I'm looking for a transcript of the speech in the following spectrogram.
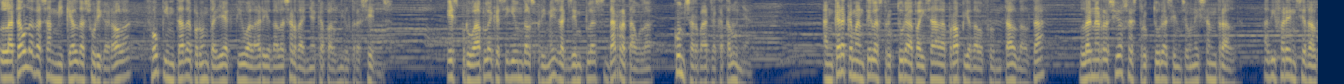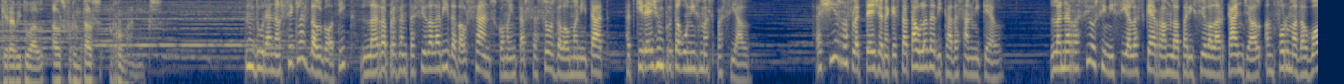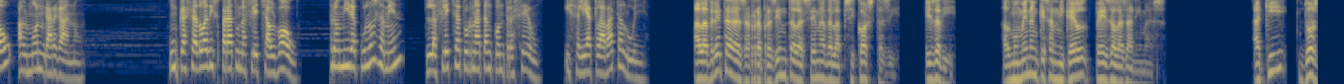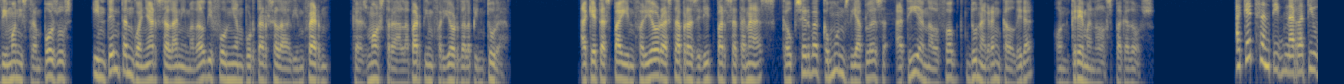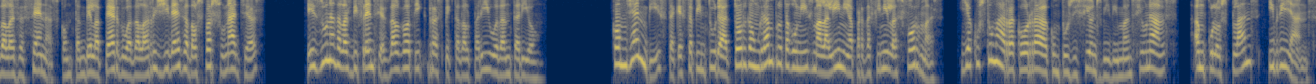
La taula de Sant Miquel de Surigarola fou pintada per un taller actiu a l'àrea de la Cerdanya cap al 1300. És probable que sigui un dels primers exemples de retaule conservats a Catalunya. Encara que manté l'estructura apaisada pròpia del frontal d'altar, la narració s'estructura sense un eix central, a diferència del que era habitual als frontals romànics. Durant els segles del gòtic, la representació de la vida dels sants com a intercessors de la humanitat adquireix un protagonisme especial. Així es reflecteix en aquesta taula dedicada a Sant Miquel. La narració s'inicia a l'esquerra amb l'aparició de l'arcàngel en forma de bou al mont Gargano. Un caçador ha disparat una fletxa al bou, però miraculosament la fletxa ha tornat en contra seu i se li ha clavat a l'ull. A la dreta es representa l'escena de la psicòstasi, és a dir, el moment en què Sant Miquel pesa les ànimes. Aquí, dos dimonis tramposos intenten guanyar-se l'ànima del difunt i emportar-se-la a l'infern, que es mostra a la part inferior de la pintura. Aquest espai inferior està presidit per Satanàs, que observa com uns diables atien el foc d'una gran caldera on cremen els pecadors. Aquest sentit narratiu de les escenes, com també la pèrdua de la rigidesa dels personatges, és una de les diferències del gòtic respecte del període anterior. Com ja hem vist, aquesta pintura atorga un gran protagonisme a la línia per definir les formes i acostuma a recórrer a composicions bidimensionals amb colors plans i brillants.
